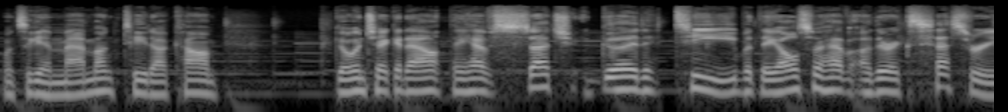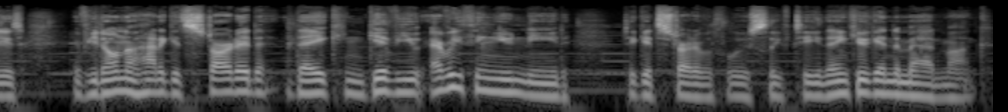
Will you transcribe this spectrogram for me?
Once again, madmonktea.com. Go and check it out. They have such good tea, but they also have other accessories. If you don't know how to get started, they can give you everything you need to get started with loose leaf tea. Thank you again to Mad Monk.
